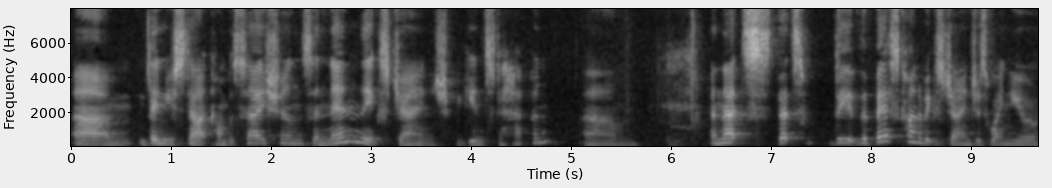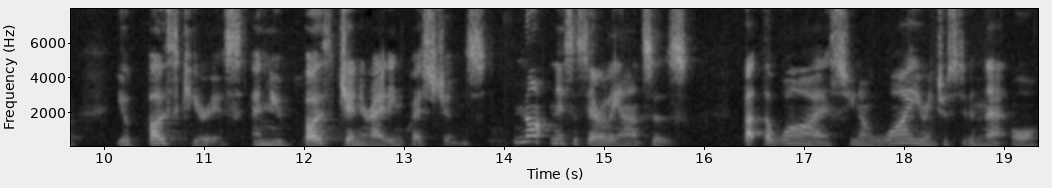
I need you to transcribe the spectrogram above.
Um, then you start conversations, and then the exchange begins to happen. Um, and that's that's the the best kind of exchange is when you're you're both curious and you're both generating questions, not necessarily answers, but the whys. You know why you're interested in that, or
